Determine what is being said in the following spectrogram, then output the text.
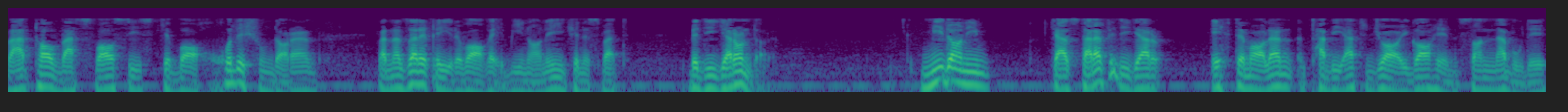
و حتی وسواسی است که با خودشون دارند و نظر غیر واقع بینانه ای که نسبت به دیگران دارند می‌دانیم که از طرف دیگر احتمالا طبیعت جایگاه انسان نبوده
